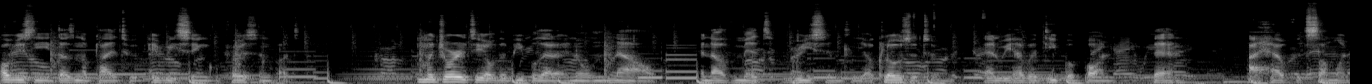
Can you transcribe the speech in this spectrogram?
Obviously, it doesn't apply to every single person, but majority of the people that I know now and I've met recently are closer to me, and we have a deeper bond than I have with someone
